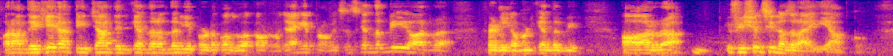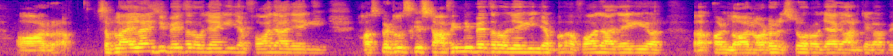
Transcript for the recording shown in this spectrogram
اور آپ دیکھیے گا تین چار دن کے اندر اندر یہ پروٹوکالز ورک آؤٹ ہو جائیں گے پروونسز کے اندر بھی اور فیڈرل گورنمنٹ کے اندر بھی۔ اور ایفیشنسی نظر آئے گی آپ کو۔ اور سپلائی لائنز بھی بہتر ہو جائیں گی جب فوج آ جائے گی۔ ہاسپٹلس کی سٹافنگ بھی بہتر ہو جائے گی جب فوج آ جائے گی اور لا اینڈ آرڈر ریسٹور ہو جائے گا ہر جگہ پہ۔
